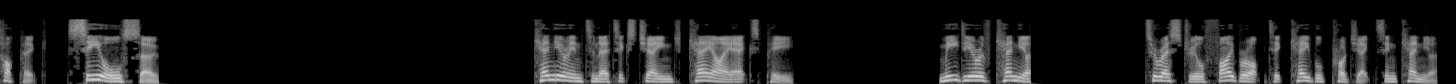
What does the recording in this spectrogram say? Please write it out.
Topic. See also Kenya Internet Exchange KIXP Media of Kenya Terrestrial fiber optic cable projects in Kenya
